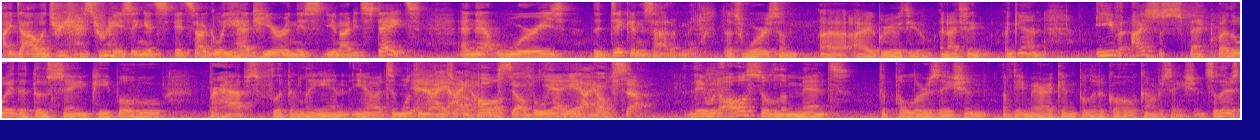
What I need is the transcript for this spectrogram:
idolatry is raising its its ugly head here in this United States, and that worries the dickens out of me. That's worrisome. Uh, I agree with you, and I think again, even I suspect, by the way, that those same people who perhaps flippantly and you know it's one thing yeah, that I, I hope so. Believe yeah, me, I hope so. They would also lament the polarization of the American political conversation. So there's,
